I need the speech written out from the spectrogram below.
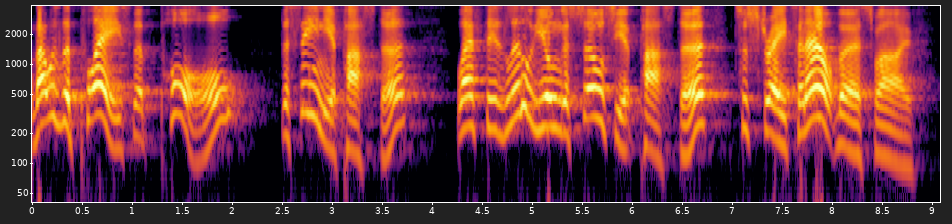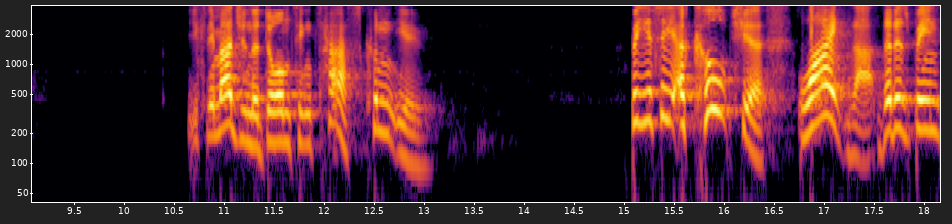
That was the place that Paul, the senior pastor, left his little young associate pastor to straighten out, verse 5. You can imagine the daunting task, couldn't you? But you see, a culture like that, that has been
